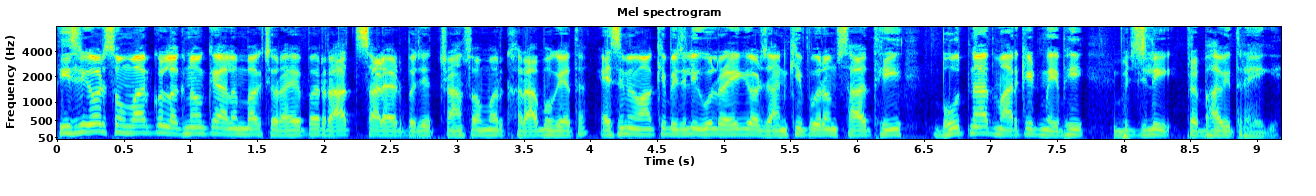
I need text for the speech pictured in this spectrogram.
तीसरी खबर, सोमवार को लखनऊ के आलमबाग चौराहे पर रात साढ़े आठ बजे ट्रांसफार्मर खराब हो गया था। ऐसे में वहाँ की बिजली गुल रहेगी और जानकीपुरम, साथ ही भूतनाथ मार्केट में भी बिजली प्रभावित रहेगी।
